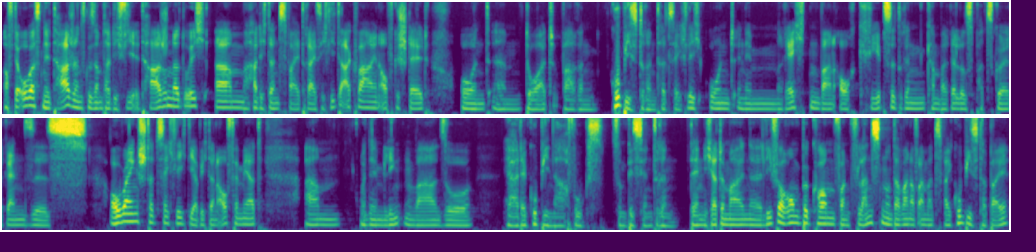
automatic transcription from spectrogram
auf der obersten Etage, insgesamt hatte ich vier Etagen dadurch, ähm, hatte ich dann zwei 30-Liter-Aquarien aufgestellt und ähm, dort waren Guppies drin tatsächlich und in dem rechten waren auch Krebse drin, Cambarellus pascuarensis Orange tatsächlich, die habe ich dann auch vermehrt ähm, und im linken war so ja, der Guppi-Nachwuchs so ein bisschen drin. Denn ich hatte mal eine Lieferung bekommen von Pflanzen und da waren auf einmal zwei Guppis dabei.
